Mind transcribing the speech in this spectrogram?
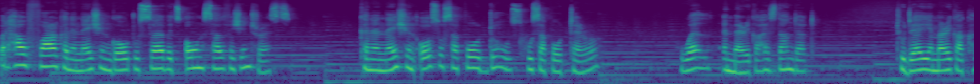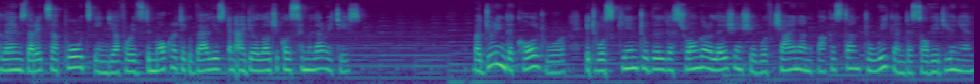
But how far can a nation go to serve its own selfish interests? Can a nation also support those who support terror? Well, America has done that. Today, America claims that it supports India for its democratic values and ideological similarities but during the Cold War, it was keen to build a stronger relationship with China and Pakistan to weaken the Soviet Union.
